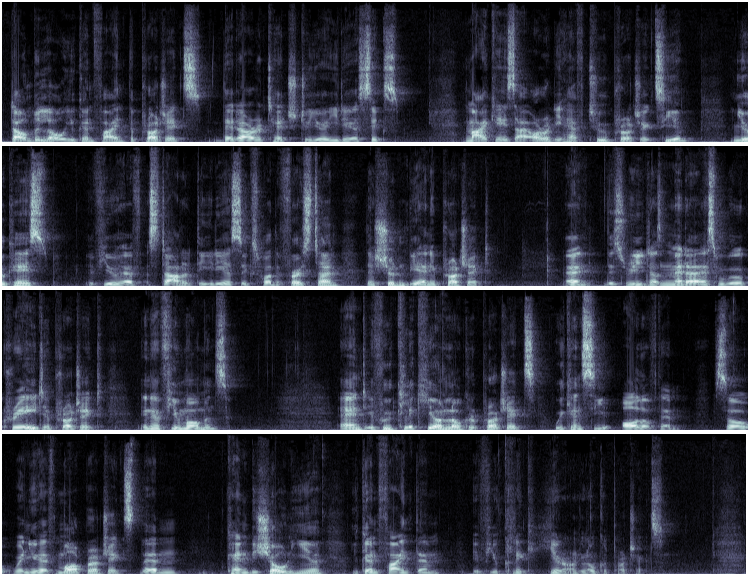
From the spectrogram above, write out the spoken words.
Down below you can find the projects that are attached to your ETS6. In my case, I already have two projects here. In your case, if you have started the ETS6 for the first time, there shouldn't be any project. And this really doesn't matter as we will create a project in a few moments. And if we click here on local projects, we can see all of them. So when you have more projects than can be shown here, you can find them if you click here on local projects.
